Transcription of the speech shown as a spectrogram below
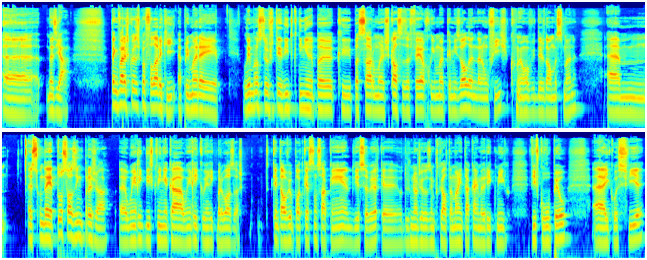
Ah, mas já. Tenho várias coisas para falar aqui. A primeira é. Lembram-se de eu vos ter dito que tinha para que passar umas calças a ferro e uma camisola? Ainda não o fiz, como é óbvio, desde há uma semana. Ahm, a segunda é: estou sozinho para já. Ah, o Henrique disse que vinha cá, o Henrique, o Henrique Barbosa. Acho que quem está a ouvir o podcast não sabe quem é, devia saber, que é um dos melhores jogadores em Portugal também. Está cá em Madrid comigo, vive com o Peu ah, e com a Sofia.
